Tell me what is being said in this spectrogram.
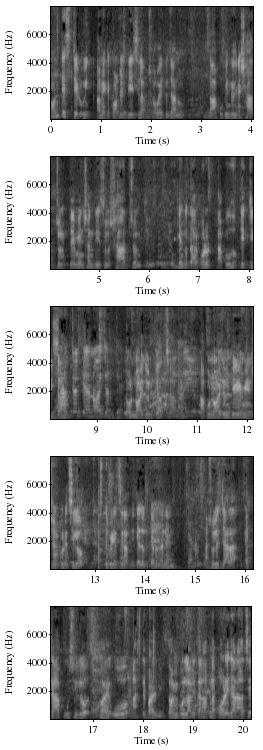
কন্টেস্টের উইন। আমি একটা কন্টেস্ট দিয়েছিলাম, সবাই তো জানো। আপু কিন্তু এখানে সাতজনকে মেনশন দিয়েছিল সাতজনকে। কিন্তু তারপরও আপু কেক চিট দেওয়া নয় জনকে আচ্ছা। আপু নয় জনকে মেনশন করেছিল। আসতে পেরেছেন আপনি কেন কেন জানেন? আসলে যারা একটা আপু ছিল মানে ও আসতে পারেনি। তো আমি বললাম তাহলে আপনার পরে যারা আছে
